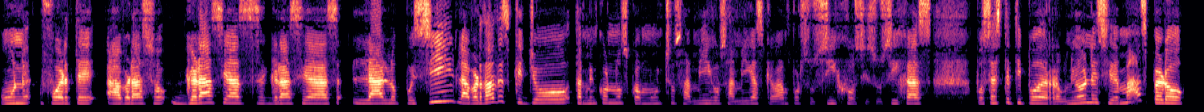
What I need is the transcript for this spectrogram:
Un fuerte abrazo. Gracias, gracias Lalo. Pues sí, la verdad es que yo también conozco a muchos amigos, amigas que van por sus hijos y sus hijas, pues a este tipo de reuniones y demás, pero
